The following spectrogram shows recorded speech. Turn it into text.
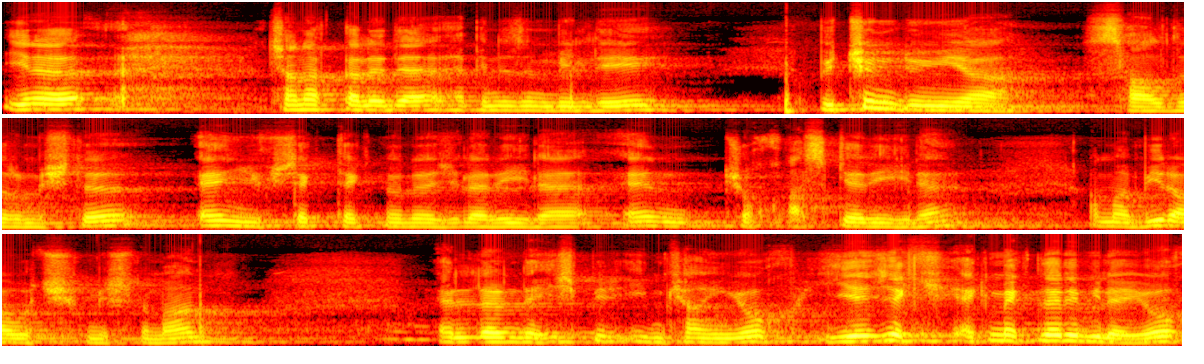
Yine Çanakkale'de hepinizin bildiği bütün dünya saldırmıştı. En yüksek teknolojileriyle, en çok askeriyle Ama bir avuç Müslüman ellerinde hiçbir imkan yok. Yiyecek ekmekleri bile yok.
